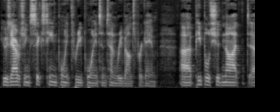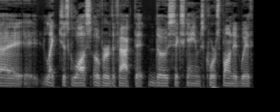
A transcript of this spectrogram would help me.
he was averaging 16.3 points and 10 rebounds per game. Uh, people should not uh, like just gloss over the fact that those six games corresponded with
